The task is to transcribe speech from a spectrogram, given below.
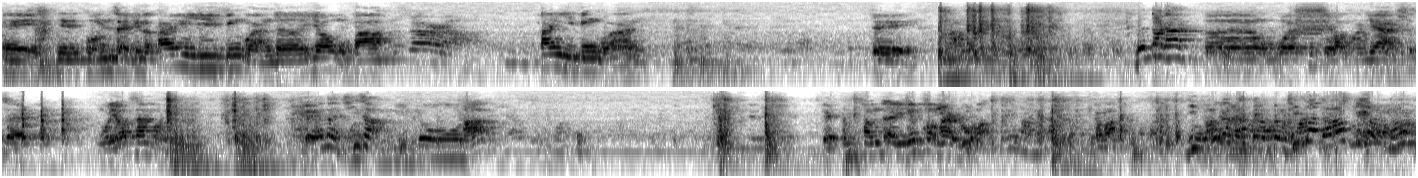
哎，你我们在这个安逸宾馆的幺五八事儿啊。安逸宾馆，对。门打开。呃，我是几号房间啊？是在五幺三房间。对还。在机上。啊？对，他们呃已经破门而入了。干嘛？你打开。停车场，不要忙。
